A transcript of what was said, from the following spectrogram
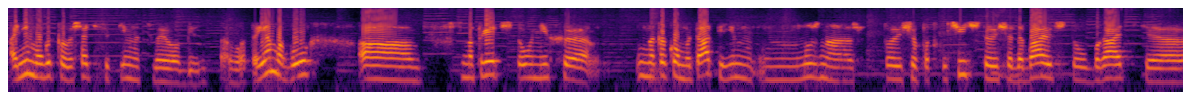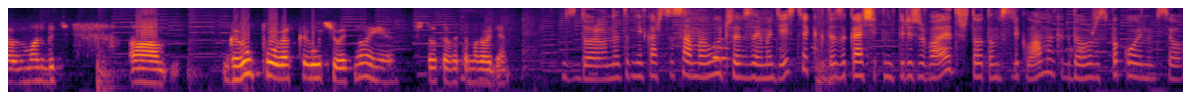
Они могут повышать эффективность своего бизнеса. Вот. А я могу а, смотреть, что у них э, на каком этапе им нужно что еще подключить, что еще добавить, что убрать, э, может быть, а, группу раскручивать, ну и что-то в этом роде. Здорово. Но это, мне кажется, самое лучшее взаимодействие, когда заказчик не переживает, что там с рекламой, когда уже спокойно все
